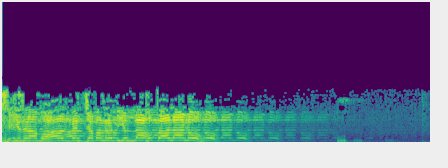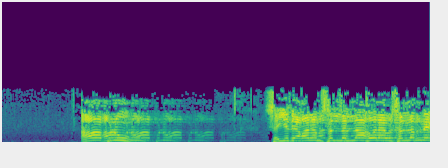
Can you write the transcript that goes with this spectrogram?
سیدنا معاذ بن جبل رضی اللہ تعالی عنہ۔ آپ سید عالم صلی اللہ علیہ وسلم نے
